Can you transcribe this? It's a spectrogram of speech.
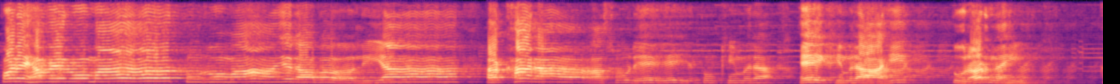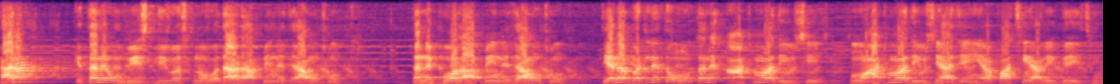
પણ હવે રોમા તું રોમા એ રાવલિયા, અખારા આસુરે તું ખીમરા. હે ખીમરા, આહી તું રડ નહીં. કારણ કે તને હું વીસ દિવસનો વદાડ આપીને જાઉં છું. તને કોલ આપીને જાઉં છું. તેના બદલે તો હું તને આઠમા દિવસે, હું આઠમા દિવસે આજે અહીંયા પાછી આવી ગઈ છું.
